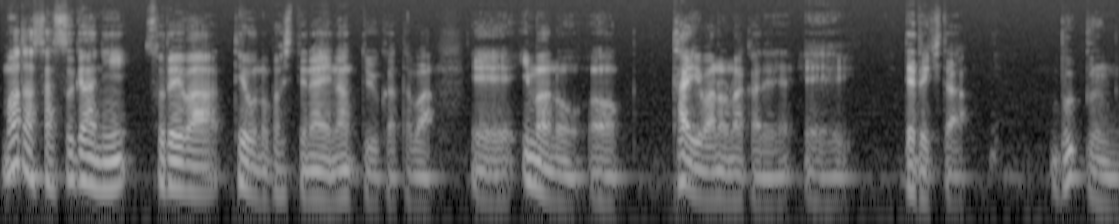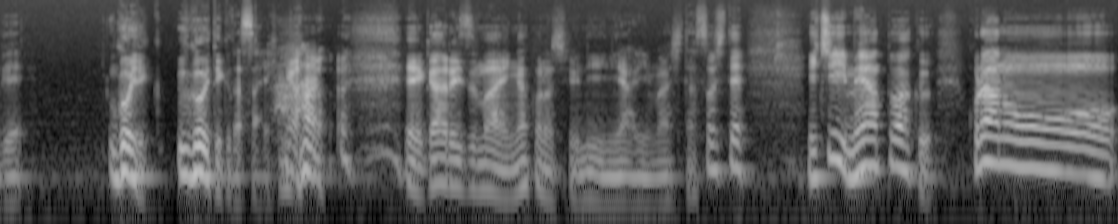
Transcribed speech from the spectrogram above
まださすがにそれは手を伸ばしてないなという方は、えー、今の対話の中で、えー、出てきた部分で動いて動いてください、はい、えー、ガールイズマインがこの週2位にありました。そして1位メンアットワーク。これはあのー、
